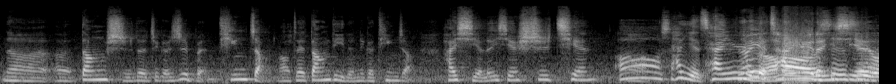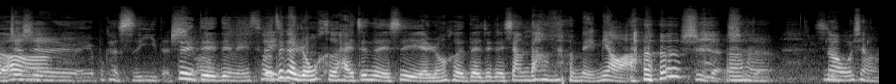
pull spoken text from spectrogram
那呃，当时的这个日本厅长啊，在当地的那个厅长还写了一些诗签哦，是他也参与了，他也参与了一些，就是也不可思议的事。对对对，没错，这个融合还真的也是也融合的这个相当的美妙啊。是的，是的。嗯、那我想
